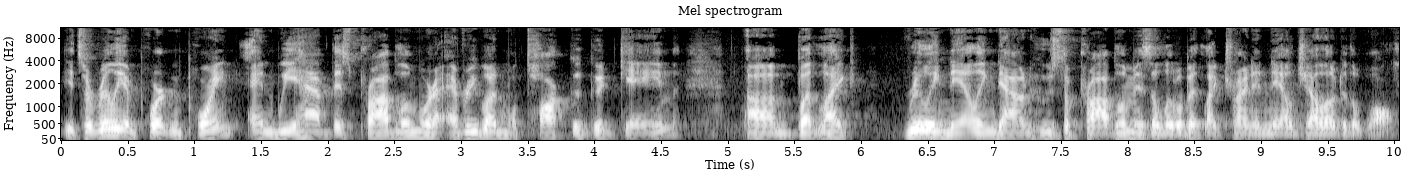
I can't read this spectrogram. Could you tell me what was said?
it's a really important point, and we have this problem where everyone will talk a good game, um, but like really nailing down who's the problem is a little bit like trying to nail jello to the wall.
